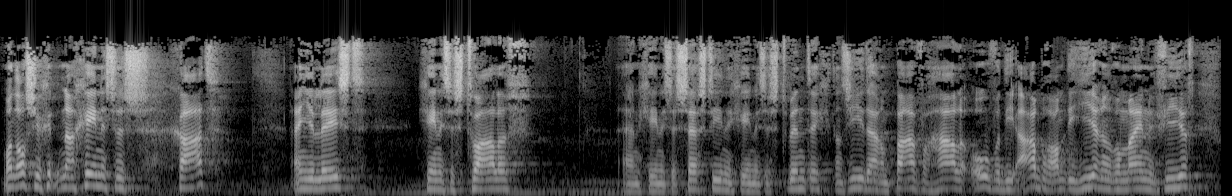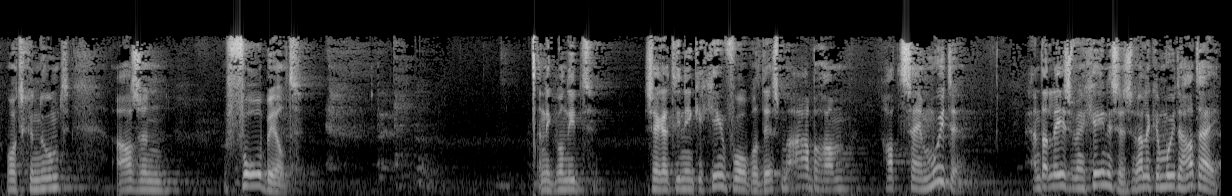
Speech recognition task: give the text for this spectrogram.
Want als je naar Genesis gaat en je leest Genesis 12 en Genesis 16 en Genesis 20, dan zie je daar een paar verhalen over die Abraham, die hier in Romeinen 4 wordt genoemd als een voorbeeld. En ik wil niet zeggen dat hij in één keer geen voorbeeld is, maar Abraham had zijn moeite. En dat lezen we in Genesis. Welke moeite had hij?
